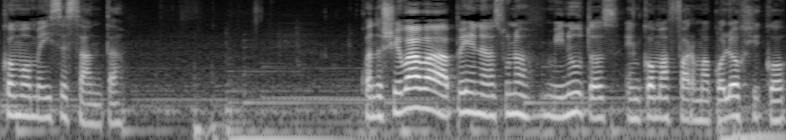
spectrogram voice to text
¿Cómo me hice santa? Cuando llevaba apenas unos minutos en coma farmacológico,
